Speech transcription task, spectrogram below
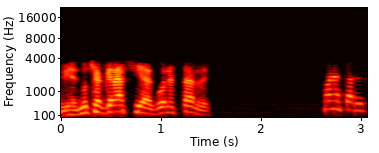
bien, muchas gracias. Buenas tardes. Buenas tardes.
